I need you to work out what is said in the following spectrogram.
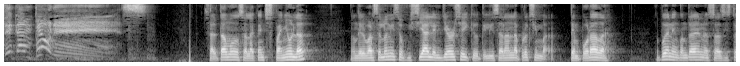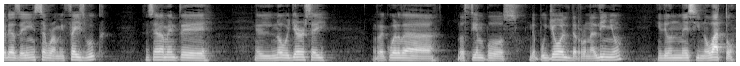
de Campeones. Saltamos a la cancha española, donde el Barcelona hizo oficial el jersey que utilizarán la próxima temporada. Lo pueden encontrar en nuestras historias de Instagram y Facebook. Sinceramente, el nuevo jersey recuerda los tiempos de Puyol, de Ronaldinho y de un Messi novato.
